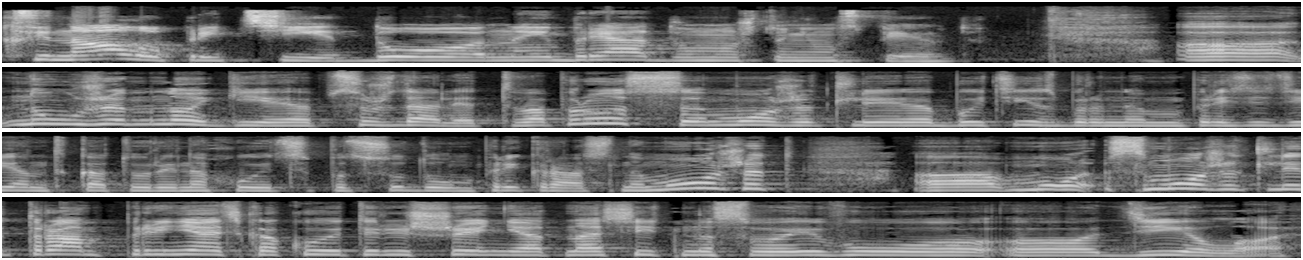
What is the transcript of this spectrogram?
к финалу прийти до ноября, думаю, что не успеют. А, ну, уже многие обсуждали этот вопрос. Может ли быть избранным президент, который находится под судом? Прекрасно может. А, сможет ли Трамп принять какое-то решение относительно своего а, дела?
